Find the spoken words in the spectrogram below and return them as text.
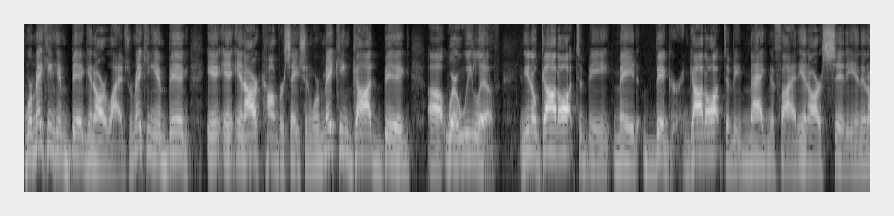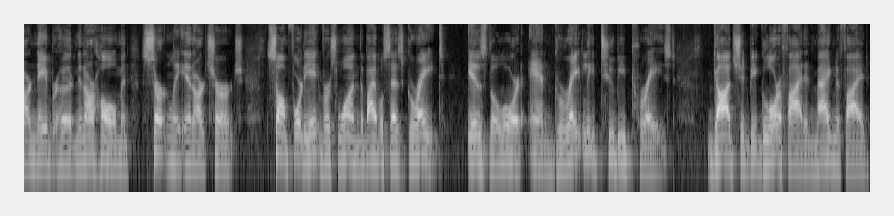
We're making him big in our lives. We're making him big in, in, in our conversation. We're making God big uh, where we live. And you know, God ought to be made bigger and God ought to be magnified in our city and in our neighborhood and in our home and certainly in our church. Psalm 48, verse 1, the Bible says, Great is the Lord and greatly to be praised. God should be glorified and magnified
